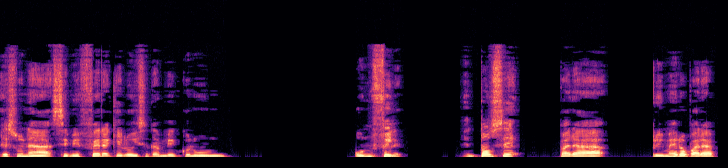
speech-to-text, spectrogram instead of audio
es una semisfera que lo hice también con un, un. Entonces, para, primero para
